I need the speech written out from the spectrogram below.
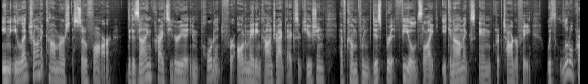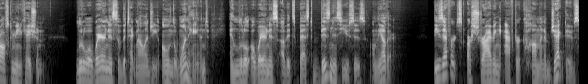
In electronic commerce so far, the design criteria important for automating contract execution have come from disparate fields like economics and cryptography, with little cross communication, little awareness of the technology on the one hand, and little awareness of its best business uses on the other. These efforts are striving after common objectives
